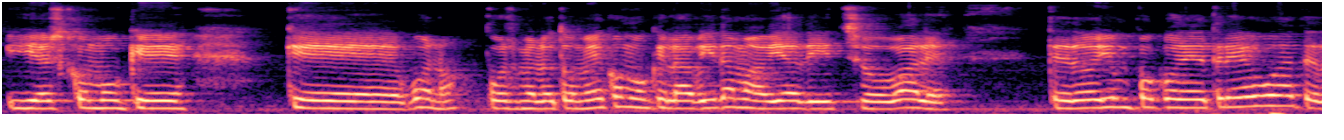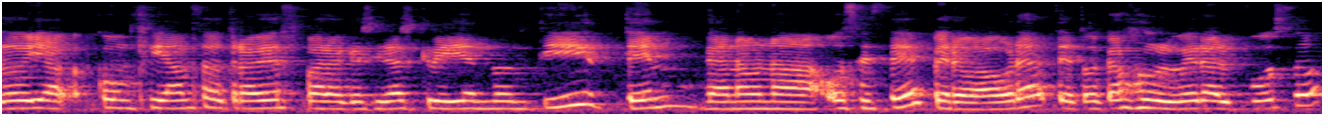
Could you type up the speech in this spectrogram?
y es como que que, bueno, pues me lo tomé como que la vida me había dicho, vale, te doy un poco de tregua, te doy confianza otra vez para que sigas creyendo en ti, ten, gana una OCC, pero ahora te toca volver al pozo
